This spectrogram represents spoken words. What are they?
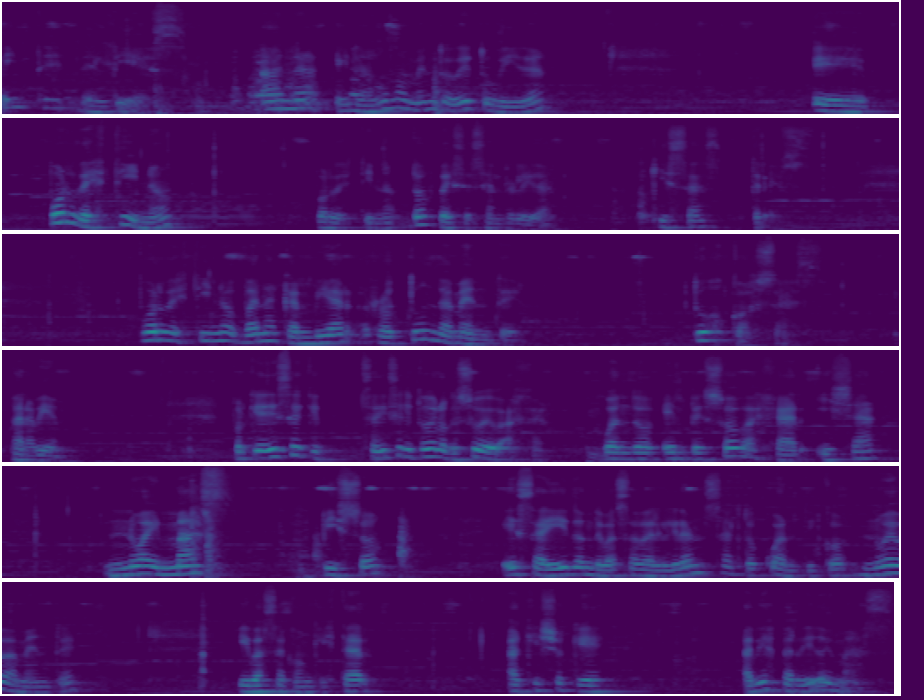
20 del 10. Ana, en algún momento de tu vida, eh, por destino, por destino, dos veces en realidad, quizás tres, por destino van a cambiar rotundamente tus cosas para bien. Porque dice que, se dice que todo lo que sube baja. Mm. Cuando empezó a bajar y ya no hay más piso, es ahí donde vas a dar el gran salto cuántico nuevamente y vas a conquistar aquello que habías perdido y más,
